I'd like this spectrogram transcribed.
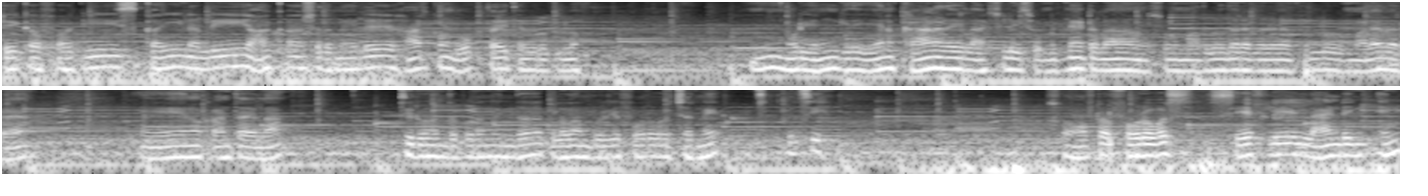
ಟೇಕ್ ಆಫ್ ಆಗಿ ಸ್ಕೈನಲ್ಲಿ ಆಕಾಶದ ಮೇಲೆ ಹಾರ್ಕೊಂಡು ಹೋಗ್ತಾ ಇದ್ದೇವೆ ಫುಲ್ಲು ಹ್ಞೂ ನೋಡಿ ಹೆಂಗಿದೆ ಏನು ಕಾಣದೇ ಇಲ್ಲ ಆ್ಯಕ್ಚುಲಿ ಸೊ ಮಿಡ್ ನೈಟ್ ಅಲ್ಲ ಸೊ ಮೊದಲದರೆ ಬೇರೆ ಫುಲ್ಲು ಮಳೆ ಬೇರೆ. ಏನೂ ಕಾಣ್ತಾ ಇಲ್ಲ. ತಿರುವನಂತಪುರಮಿಂದ ಕುಲಾಲಂಪುರ್ಗೆ ಫೋರ್ ಅವರ್ ಜರ್ನಿ ಸಿ so after four hours safely landing in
